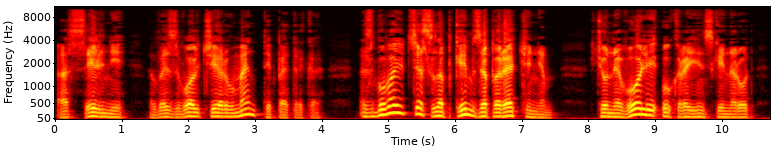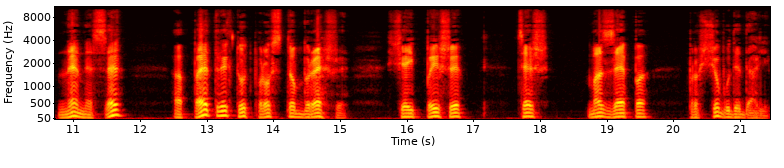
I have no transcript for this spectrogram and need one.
а сильні визвольчі аргументи Петрика збуваються слабким запереченням що неволі український народ не несе, а Петрик тут просто бреше, ще й пише це ж Мазепа, про що буде далі.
